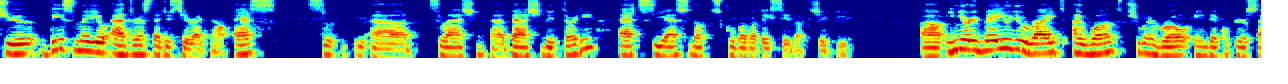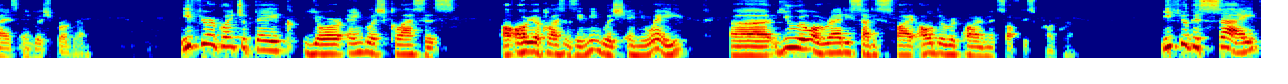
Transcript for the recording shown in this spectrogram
to this mail address that you see right now, s uh, slash uh, dash d30 at cs.tsukuba.ac.jp. Uh, in your email, you write, I want to enroll in the computer science English program. If you're going to take your English classes, all your classes in English anyway, uh, you will already satisfy all the requirements of this program. If you decide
